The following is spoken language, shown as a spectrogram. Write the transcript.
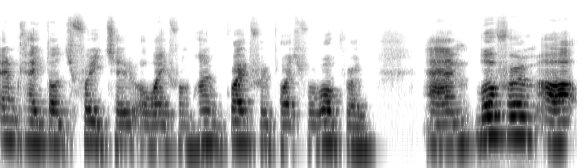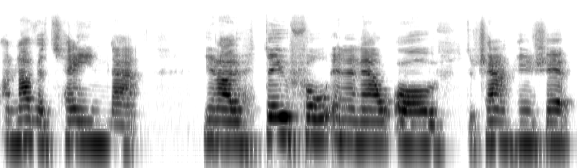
MK Dons 3 2 away from home. Great three points for Rotherham. Um, Rotherham are another team that, you know, do fall in and out of the Championship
